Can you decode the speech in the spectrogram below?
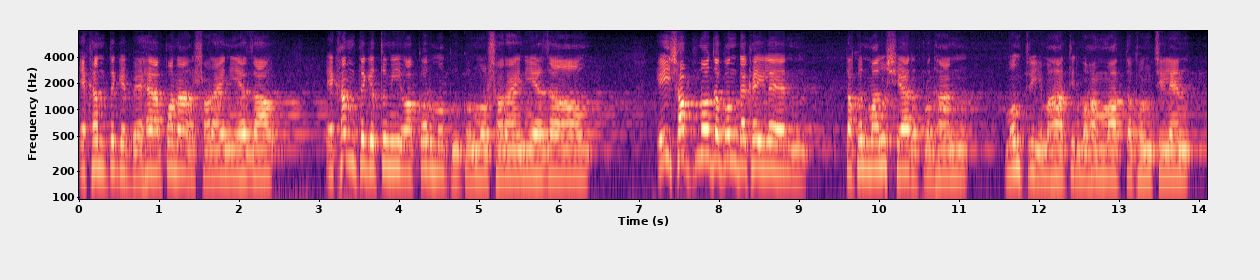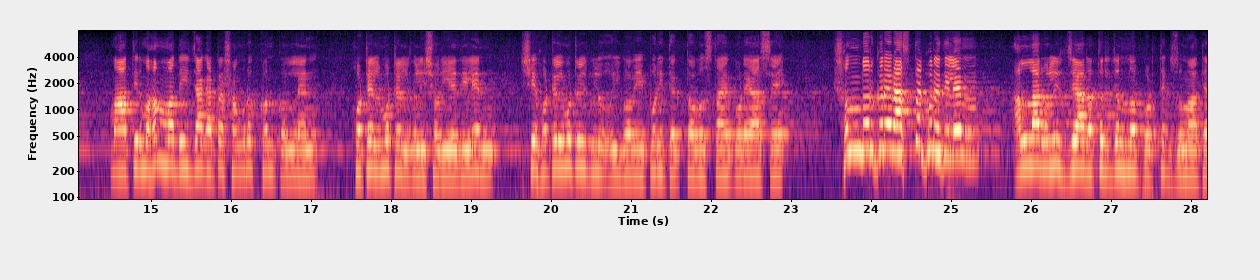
এখান থেকে বেহাপনা সরাই নিয়ে যাও। এখান থেকে তুমি অকর্ম কুকর্ম সরাই নিয়ে যাও। এই স্বপ্ন যখন দেখাইলেন, তখন মালয়েশিয়ার প্রধান মন্ত্রী মাহাতির মোহাম্মদ তখন ছিলেন। মাহাতির মোহাম্মদ এই জায়গাটা সংরক্ষণ করলেন হোটেল মোটেলগুলি সরিয়ে দিলেন। সে হোটেল মোটেলগুলো ওইভাবে পরিত্যক্ত অবস্থায় পড়ে আসে সুন্দর করে রাস্তা করে দিলেন। আল্লাহর অলির জিয়ারতের জন্য প্রত্যেক জুমাতে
